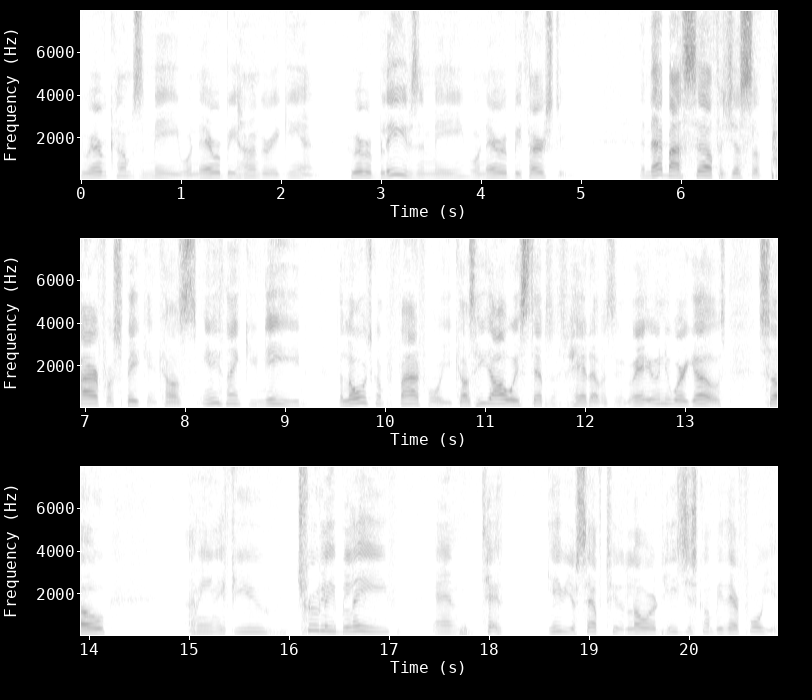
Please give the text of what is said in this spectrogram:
Whoever comes to me will never be hungry again. Whoever believes in me will never be thirsty. And that by itself is just a powerful speaking because anything you need, the Lord's going to provide for you because He always steps ahead of us and anywhere He goes. So, I mean, if you truly believe and te- give yourself to the Lord, He's just going to be there for you.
